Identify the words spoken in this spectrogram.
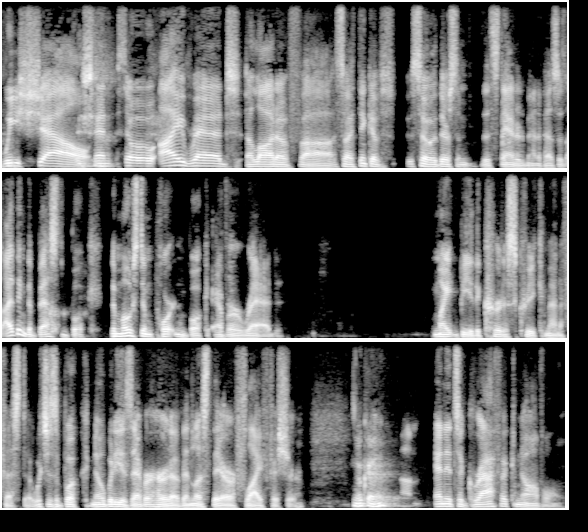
we shall. And so I read a lot of. Uh, so I think of. So there's some the standard manifestos. I think the best book, the most important book ever read, might be the Curtis Creek Manifesto, which is a book nobody has ever heard of unless they are a fly fisher. Okay. Um, and it's a graphic novel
